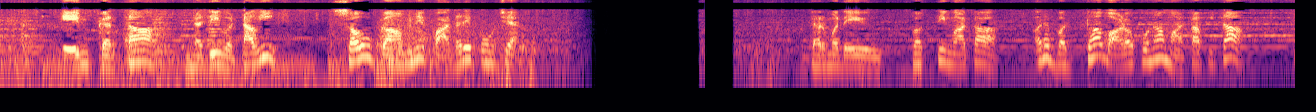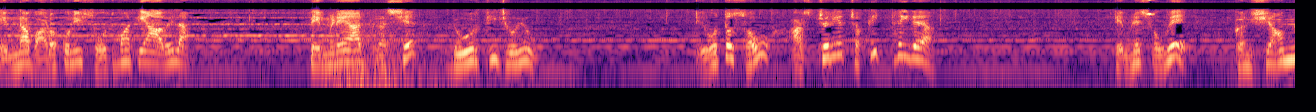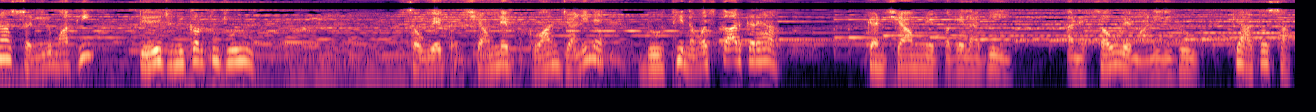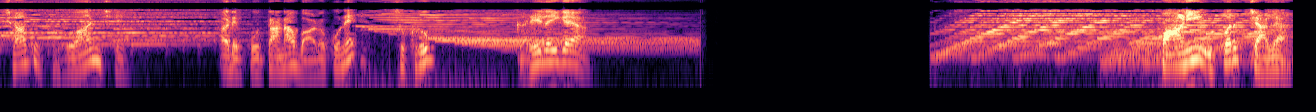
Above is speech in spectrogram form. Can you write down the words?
એમ કરતા નદી વટાવી સૌ ગામને પાદરે પહોંચ્યા. ધર્મદેવ ભક્તિ માતા અને બધા બાળકોના માતા પિતા તેમના બાળકોની શોધમાં ત્યાં આવેલા. તેમણે આ દ્રશ્ય દૂરથી જોયું. તેઓ તો સૌ આશ્ચર્યચકિત થઈ ગયા. તેમણે સૌએ ઘનશ્યામના શરીરમાંથી તેજ નીકળતું જોયું. સૌએ ઘનશ્યામને ભગવાન જાણીને દૂરથી નમસ્કાર કર્યા. ઘનશ્યામને પગે લાગી અને સૌએ માની લીધું કે આ તો સાક્ષાત ભગવાન છે. અને પોતાના બાળકોને સુખરૂપ ઘરે લઈ ગયા. પાણી ઉપર ચાલ્યા.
